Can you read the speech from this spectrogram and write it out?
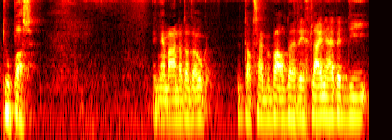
toepassen. Ik neem aan dat, dat, ook, dat zij bepaalde richtlijnen hebben die,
